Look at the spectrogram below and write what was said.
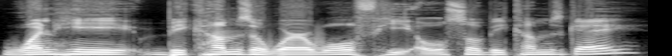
when he becomes a werewolf, he also becomes gay.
